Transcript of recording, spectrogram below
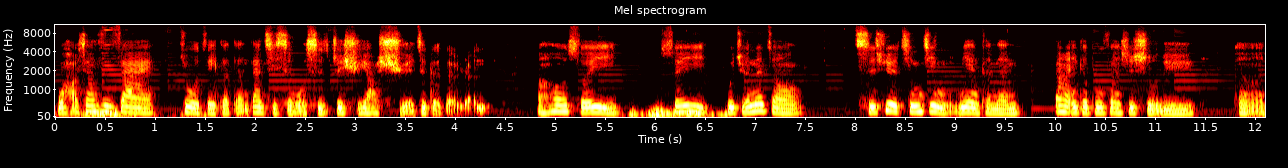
我好像是在做这个的，但其实我是最需要学这个的人。然后，所以所以我觉得那种持续的亲近里面，可能。当然，一个部分是属于呃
